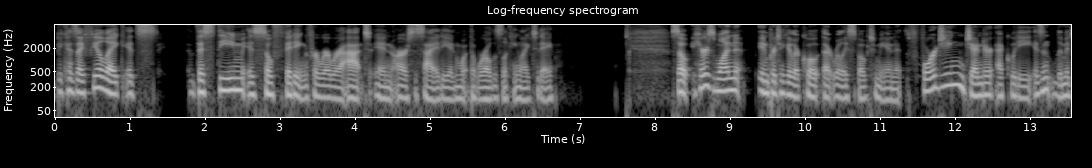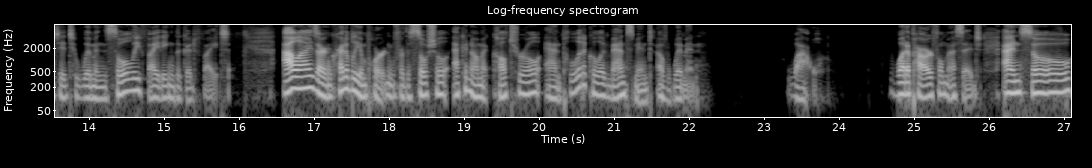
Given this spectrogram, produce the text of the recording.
because I feel like it's this theme is so fitting for where we're at in our society and what the world is looking like today. So here's one in particular quote that really spoke to me, and it's forging gender equity isn't limited to women solely fighting the good fight. Allies are incredibly important for the social, economic, cultural, and political advancement of women. Wow. What a powerful message. And so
